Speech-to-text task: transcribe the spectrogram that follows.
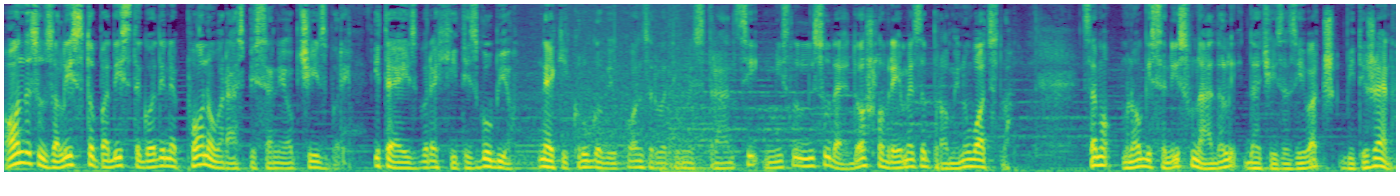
Onda su za listopad iste godine ponovo raspisani opći izbori i te izbore hit izgubio. Neki krugovi u konzervativnoj stranci mislili su da je došlo vrijeme za promjenu vodstva. Samo mnogi se nisu nadali da će izazivač biti žena.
